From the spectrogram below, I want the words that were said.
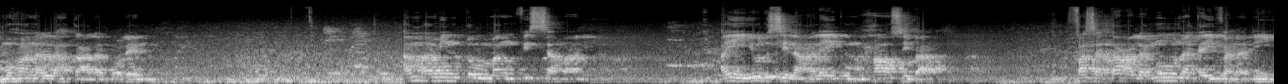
মহান আল্লাহ তাআলা বলেন, আম আমিনতুম মান ফিস সামাই আই ইউরসিলা আলাইকুম হাসিবা ফাসাতা'লামুনা কাইফা নাদির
